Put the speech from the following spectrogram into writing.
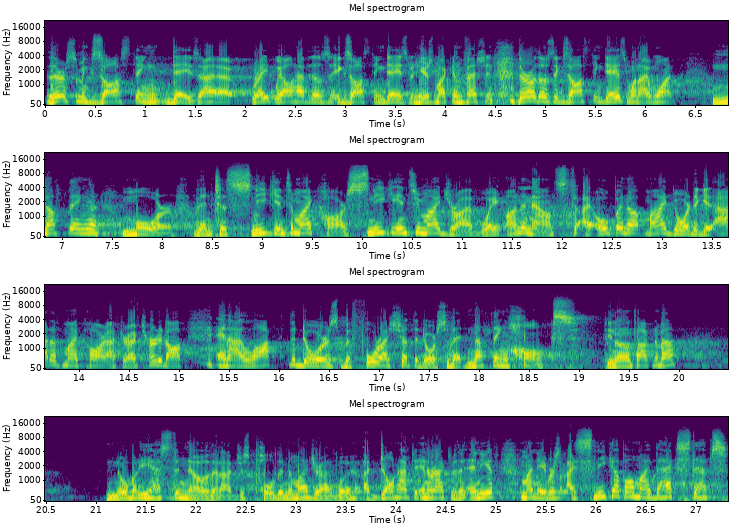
There are some exhausting days, right? We all have those exhausting days, but here's my confession. There are those exhausting days when I want nothing more than to sneak into my car, sneak into my driveway unannounced. I open up my door to get out of my car after I've turned it off, and I lock the doors before I shut the door so that nothing honks. Do you know what I'm talking about? Nobody has to know that I've just pulled into my driveway. I don't have to interact with any of my neighbors. I sneak up on my back steps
